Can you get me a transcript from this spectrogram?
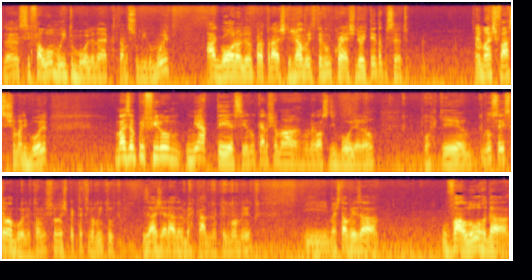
né? Se falou muito bolha na época que estava subindo muito. Agora, olhando para trás, que realmente teve um crash de 80%, é mais fácil chamar de bolha. Mas eu prefiro me ater, assim, eu não quero chamar um negócio de bolha, não. Porque não sei se é uma bolha, talvez foi uma expectativa muito exagerada no mercado naquele momento. E, mas talvez a, o valor da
